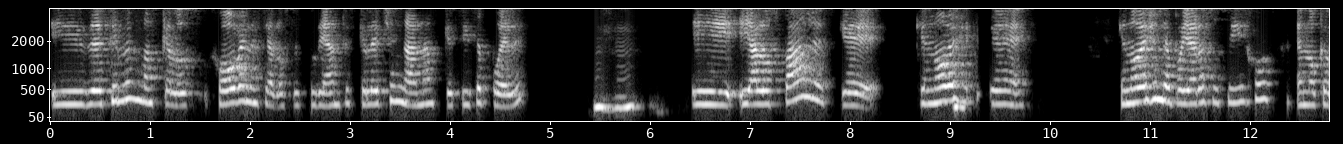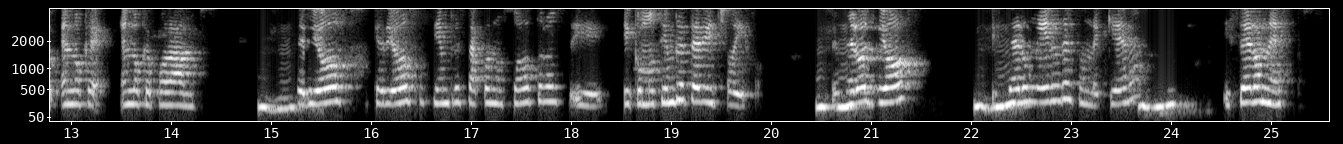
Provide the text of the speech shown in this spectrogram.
y decirles más que a los jóvenes y a los estudiantes que le echen ganas, que sí se puede. y, y, a los padres que, que no que, no dejen de apoyar a sus hijos en lo que, en lo que, en lo que podamos. Que Dios, que Dios siempre está con nosotros y, y como siempre te he dicho, hijo, primero es Dios y ser humildes donde quiera y ser honestos.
